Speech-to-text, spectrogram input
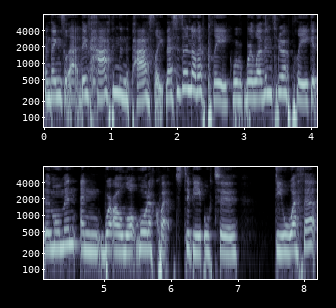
and things like that. They've happened in the past. Like this is another plague. We're, we're living through a plague at the moment and we're a lot more equipped to be able to deal with it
